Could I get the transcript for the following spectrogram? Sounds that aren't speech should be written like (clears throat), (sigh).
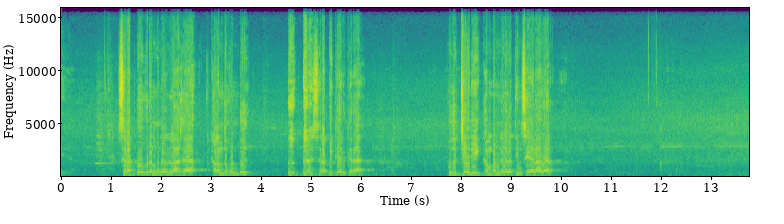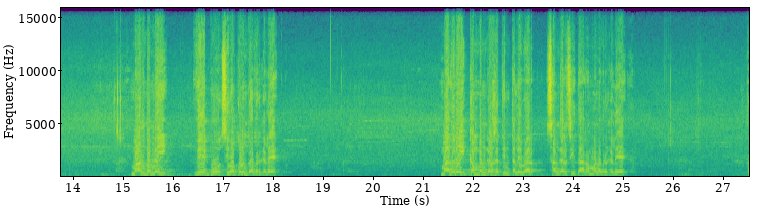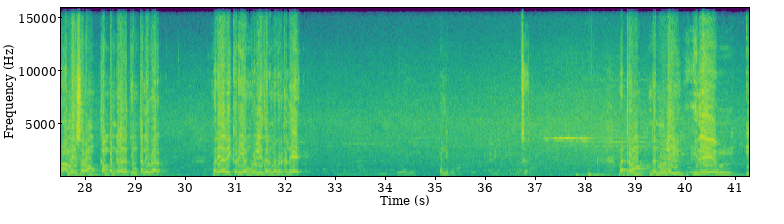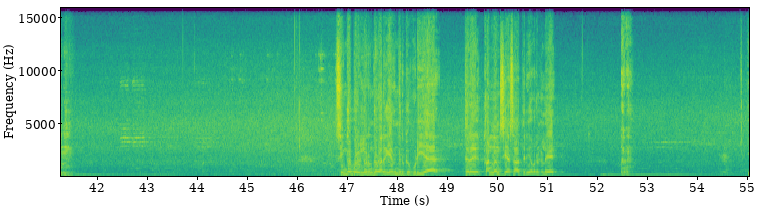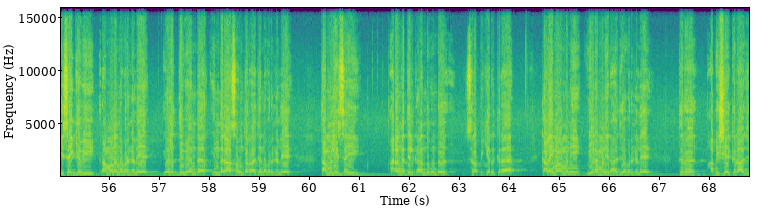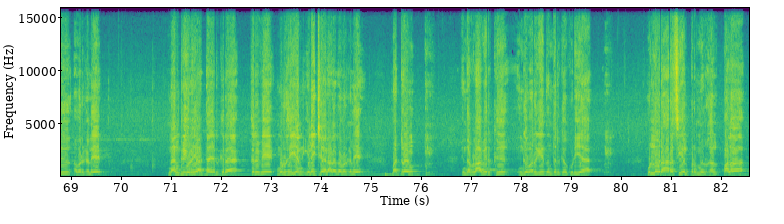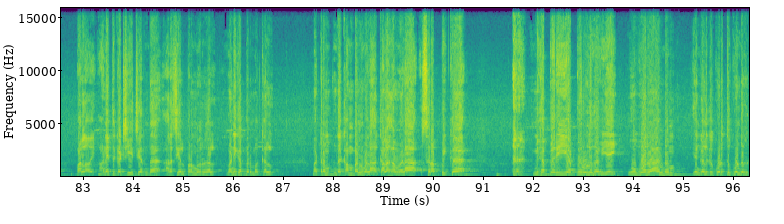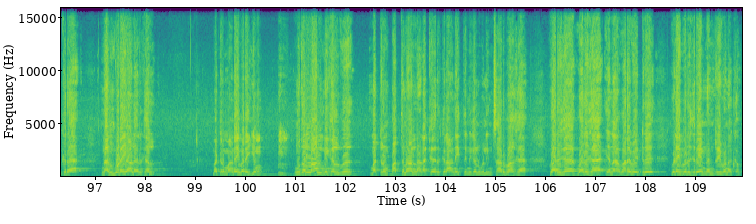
சிறப்பு விருந்தினர்களாக கலந்து கொண்டு (clears throat) சிறப்பிக்க இருக்கிற புதுச்சேரி கம்பன் கழகத்தின் செயலாளர் மாண்பமை வேப்போ சிவக்கொழுந்து அவர்களே மதுரை கம்பன் கழகத்தின் தலைவர் சங்கர் சீதாராமன் அவர்களே ராமேஸ்வரம் கம்பன் கழகத்தின் தலைவர் மரியாதைக்குரிய முரளிதரன் அவர்களே. கள்ளிப்பட்டு மற்றும் இந்த நூலை இது சிங்கப்பூரிலிருந்து வருகை இருந்திருக்கக்கூடிய திரு கண்ணன் சேஷாத்திரி அவர்களே இசைக்கவி ரமணன் அவர்களே எழுத்து வேந்தர் இந்திரா சவுந்தரராஜன் அவர்களே தமிழிசை அரங்கத்தில் கலந்து கொண்டு சிறப்பிக்க இருக்கிற கலைமாமணி வீரமணி ராஜு அவர்களே திரு அபிஷேக் ராஜு அவர்களே நன்றியுரையாட்ட இருக்கிற திரு வே முருகையன் இணைச் செயலாளர் அவர்களே மற்றும் இந்த விழாவிற்கு இங்கு வருகை தந்திருக்கக்கூடிய உள்ளூர் அரசியல் பிரமுகர்கள் பல பல அனைத்து கட்சியைச் சேர்ந்த அரசியல் பிரமுகர்கள் வணிகப் பெருமக்கள் மற்றும் இந்த கம்பன் விழா கழக விழா சிறப்பிக்க மிகப்பெரிய பொருளுதவியை ஒவ்வொரு ஆண்டும் எங்களுக்கு கொடுத்து கொண்டிருக்கிற நன்கொடையாளர்கள் மற்றும் அனைவரையும் முதல் நாள் நிகழ்வு மற்றும் பத்து நாள் நடக்க இருக்கிற அனைத்து நிகழ்வுகளின் சார்பாக வருக வருக என வரவேற்று விடைபெறுகிறேன். நன்றி வணக்கம்.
